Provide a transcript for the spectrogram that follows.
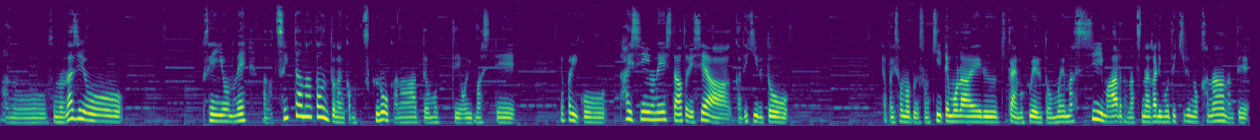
あのー、そのラジオ専用のね、あの、ツイッターのアカウントなんかも作ろうかなって思っておりまして、やっぱりこう、配信をね、した後にシェアができると、やっぱりその分、その聞いてもらえる機会も増えると思いますし、まあ、新たなつながりもできるのかななんて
